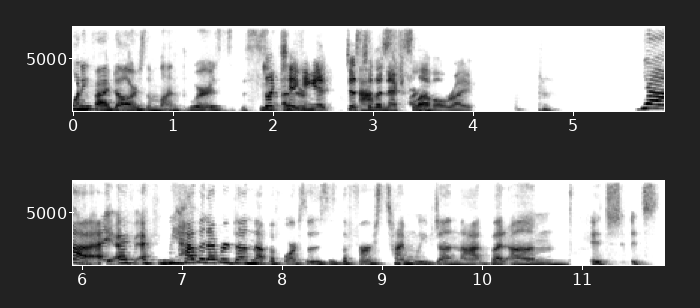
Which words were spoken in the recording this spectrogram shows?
$25 a month, whereas it's like taking it just to the next level, right? Yeah, I, I've, we haven't ever done that before, so this is the first time we've done that. But um, it's it's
